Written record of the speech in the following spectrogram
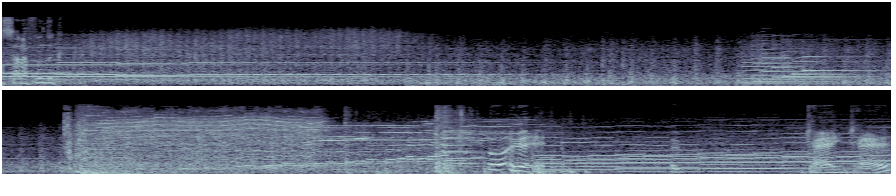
sana fındık. Tenten.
